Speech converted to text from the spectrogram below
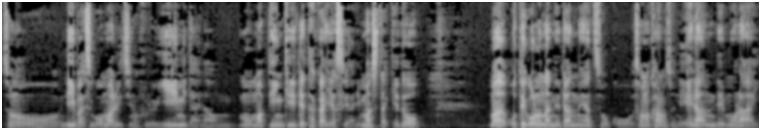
その、リーバイス501の古着みたいな、もうま、ピンキリで高い安いありましたけど、まあ、お手頃な値段のやつをこう、その彼女に選んでもらい、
